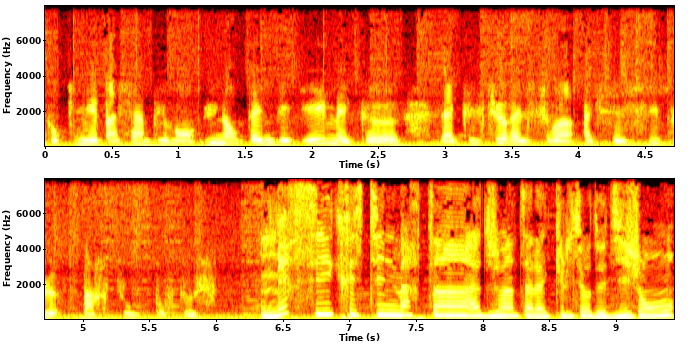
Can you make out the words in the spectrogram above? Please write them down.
pour qu'il n'y ait pas simplement une antenne dédiée, mais que la culture, elle soit accessible partout pour tous. Merci Christine Martin, adjointe à la culture de Dijon.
